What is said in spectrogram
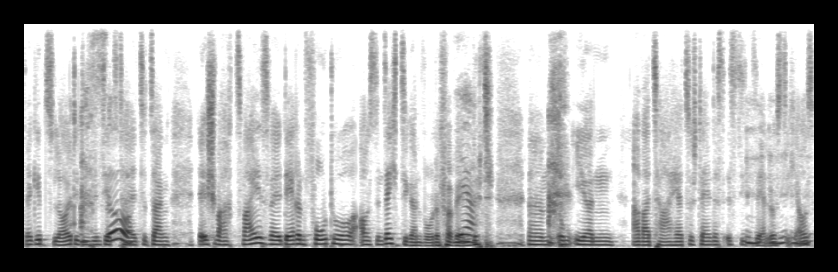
Da gibt's Leute, die Ach sind so. jetzt halt sozusagen äh, Schwarz-Weiß, weil deren Foto aus den 60ern wurde verwendet, ähm, um ihren Avatar herzustellen. Das ist, Mhm, sieht sehr lustig aus.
